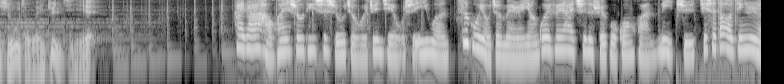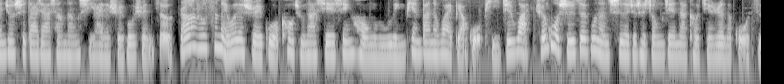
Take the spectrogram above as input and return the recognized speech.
时务者为俊杰。嗨，大家好，欢迎收听《识食物者为俊杰》，我是伊文。自古有着美人杨贵妃爱吃的水果光环——荔枝，即使到了今日，仍旧是大家相当喜爱的水果选择。然而，如此美味的水果，扣除那些鲜红如鳞片般的外表果皮之外，全果实最不能吃的就是中间那颗坚韧的果子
